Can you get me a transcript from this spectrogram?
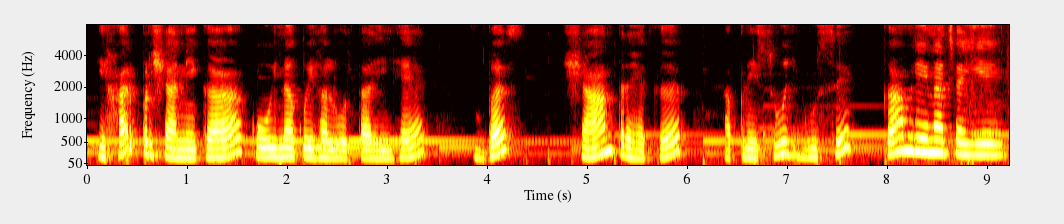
कि हर परेशानी का कोई ना कोई हल होता ही है। बस शांत रहकर अपने सूझबूझ से काम लेना चाहिए।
